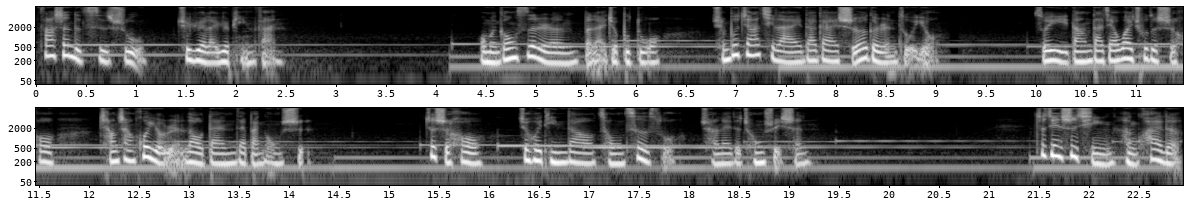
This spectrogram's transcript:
发生的次数却越来越频繁。我们公司的人本来就不多，全部加起来大概十二个人左右，所以当大家外出的时候，常常会有人落单在办公室。这时候就会听到从厕所传来的冲水声。这件事情很快的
